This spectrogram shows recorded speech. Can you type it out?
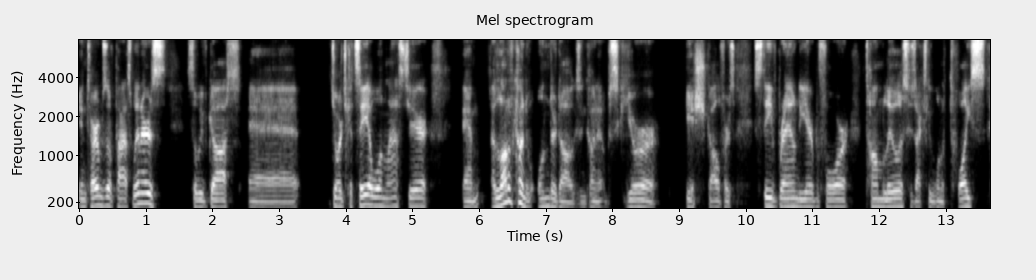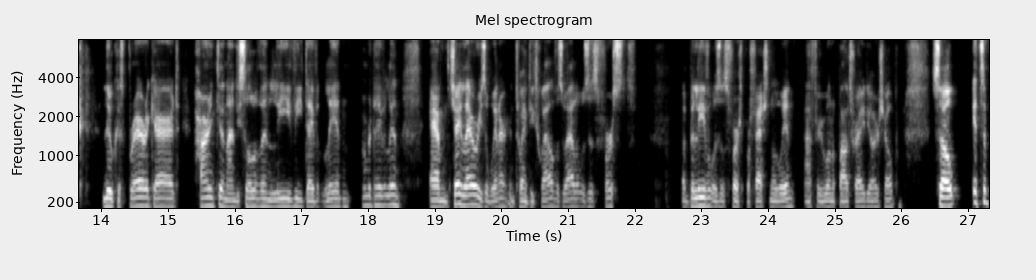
in terms of past winners, so we've got uh, George Coetzee won last year. Um, a lot of kind of underdogs and kind of obscure ish golfers. Steve Brown the year before, Tom Lewis, who's actually won it twice, Lucas Bjerregaard, Harrington, Andy Sullivan, Levy, David Lynn. Remember David Lynn? Um, Shane Lowry's a winner in 2012 as well. It was his first, I believe it was his first professional win after he won at Baltray, the Irish Open. So it's a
